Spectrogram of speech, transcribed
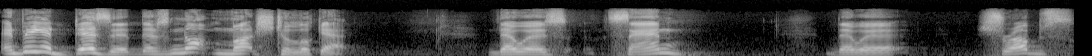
And being a desert, there's not much to look at. There was sand, there were shrubs,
